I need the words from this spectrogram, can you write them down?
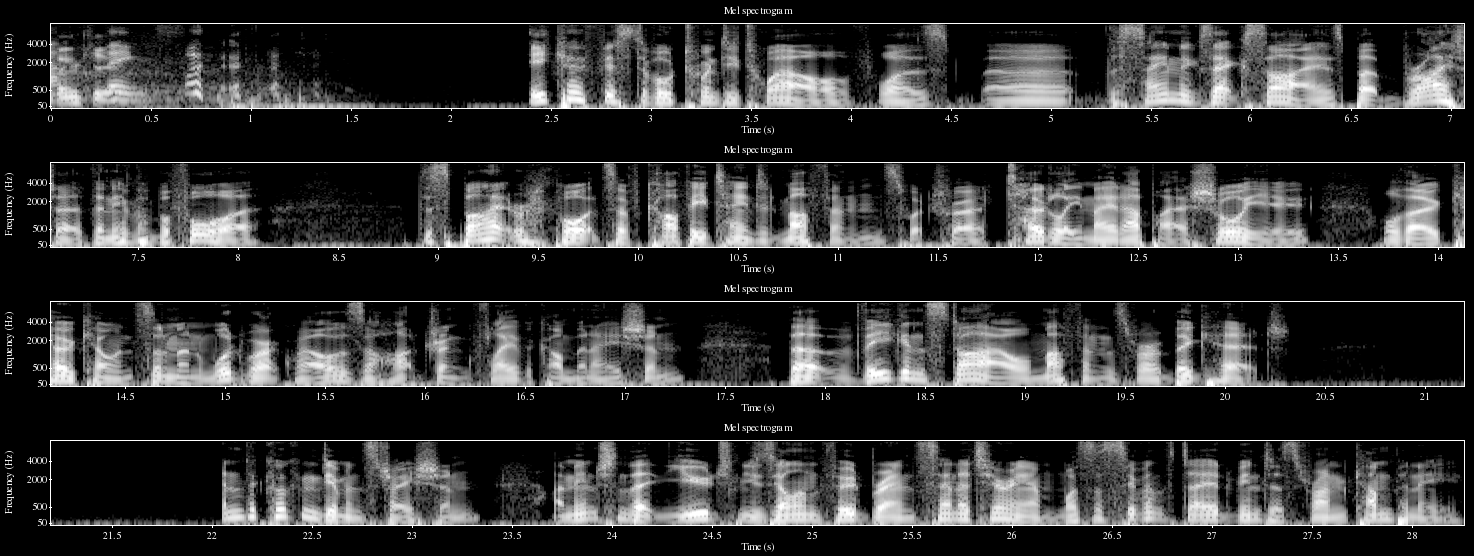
Thank you. Thanks. Eco Festival 2012 was uh, the same exact size but brighter than ever before. Despite reports of coffee tainted muffins, which were totally made up, I assure you, although cocoa and cinnamon would work well as a hot drink flavour combination, the vegan style muffins were a big hit. In the cooking demonstration, I mentioned that huge New Zealand food brand Sanitarium was a Seventh day Adventist run company.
